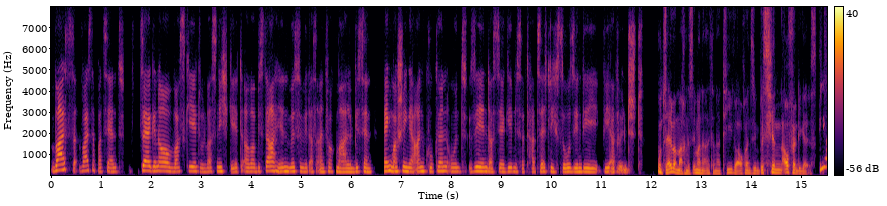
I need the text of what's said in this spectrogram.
weiß, weiß der Patient sehr genau, was geht und was nicht geht. Aber bis dahin müssen wir das einfach mal ein bisschen engmaschiger angucken und sehen, dass die Ergebnisse tatsächlich so sind, wie, wie erwünscht. Und selber machen ist immer eine Alternative, auch wenn sie ein bisschen aufwendiger ist. Ja,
